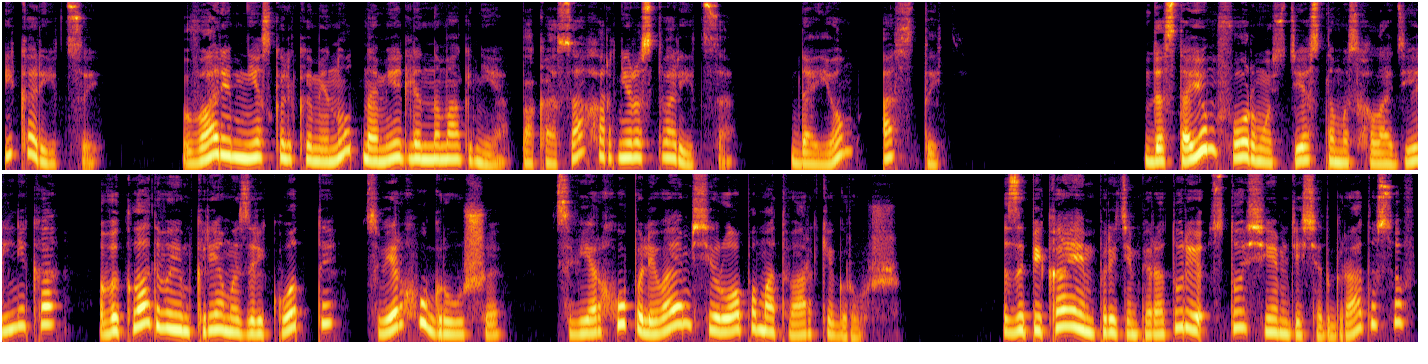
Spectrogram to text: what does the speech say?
и корицей. Варим несколько минут на медленном огне, пока сахар не растворится. Даем остыть. Достаем форму с тестом из холодильника, выкладываем крем из рикотты, сверху груши, сверху поливаем сиропом от варки груш. Запекаем при температуре 170 градусов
